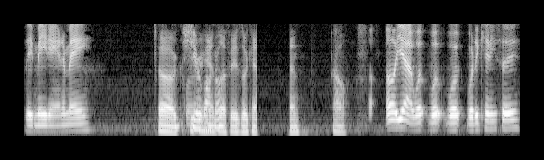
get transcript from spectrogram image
they made anime? Uh, oh, keep your hands Shirobako? off Eizouken. Oh, Oh yeah, what what what what did Kenny say?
